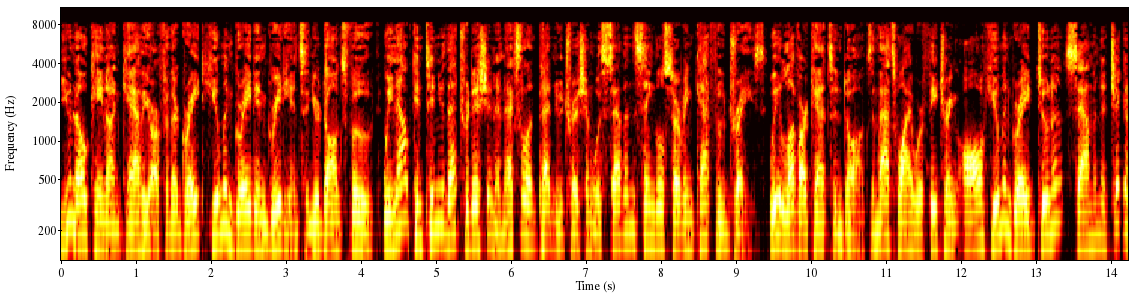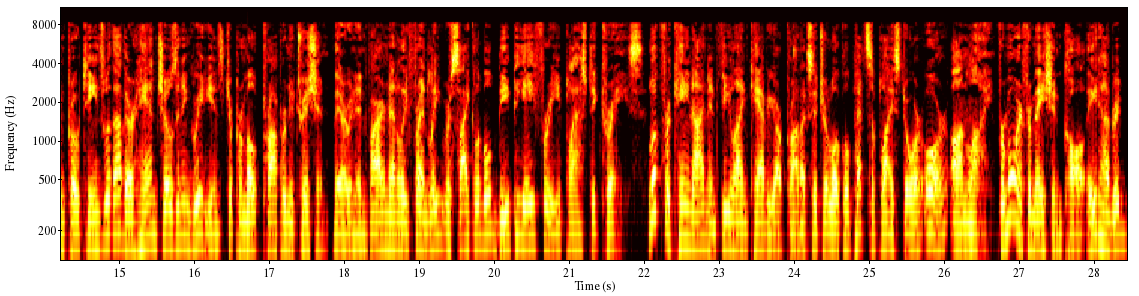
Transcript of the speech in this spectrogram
You know Canine Caviar for their great human grade ingredients in your dog's food. We now continue that tradition in excellent pet nutrition with seven single serving cat food trays. We love our cats and dogs and that's why we're featuring all human grade tuna, salmon, and chicken proteins with other hand chosen ingredients to promote proper nutrition. They are in environmentally friendly, recyclable, BPA free plastic trays. Look for canine and feline caviar products at your local pet supply store or online. For more information, call 800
